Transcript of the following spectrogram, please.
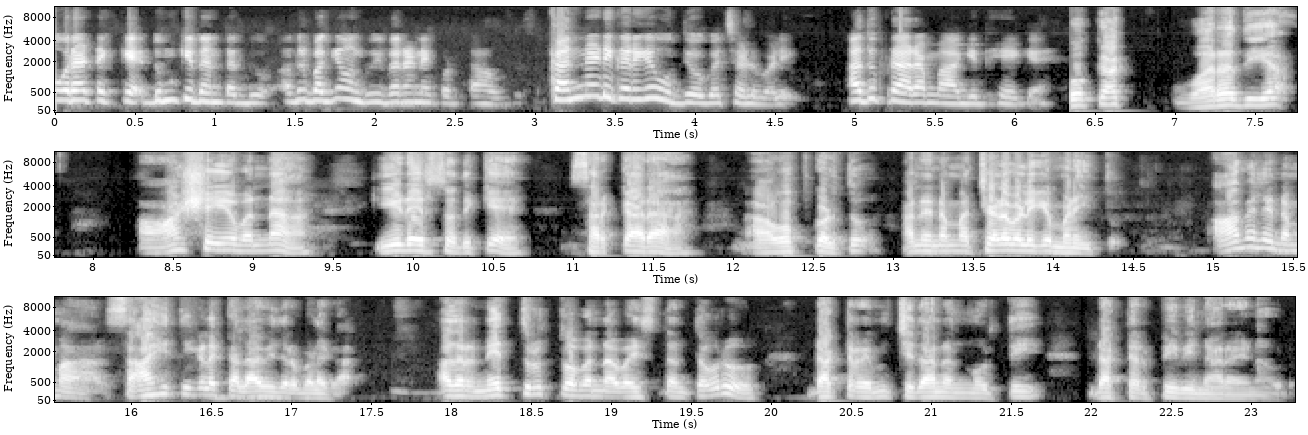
ಹೋರಾಟಕ್ಕೆ ಧುಮುಕಿದಂತದ್ದು ಅದ್ರ ಬಗ್ಗೆ ಒಂದು ವಿವರಣೆ ಕೊಡ್ತಾ ಹೋಗಿ ಕನ್ನಡಿಗರಿಗೆ ಉದ್ಯೋಗ ಚಳುವಳಿ, ಅದು ಪ್ರಾರಂಭ ಆಗಿದ್ದು ಹೇಗೆ? ವರದಿಯ ಆಶಯವನ್ನ ಈಡೇರಿಸೋದಕ್ಕೆ ಸರ್ಕಾರ ಒಪ್ಕೊಳ್ತು, ಅಂದ್ರೆ ನಮ್ಮ ಚಳವಳಿಗೆ ಮಣಿಯಿತು. ಆಮೇಲೆ ನಮ್ಮ ಸಾಹಿತಿಗಳ ಕಲಾವಿದರ ಬಳಗ. ಅದರ ನೇತೃತ್ವವನ್ನು ವಹಿಸಿದಂಥವರು doctor M Chidananda Murthy doctor P V Narayana ಅವರು.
